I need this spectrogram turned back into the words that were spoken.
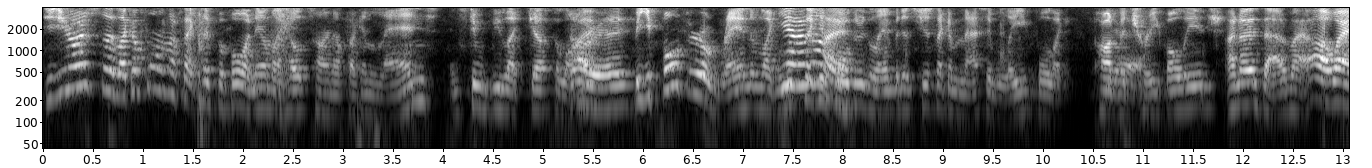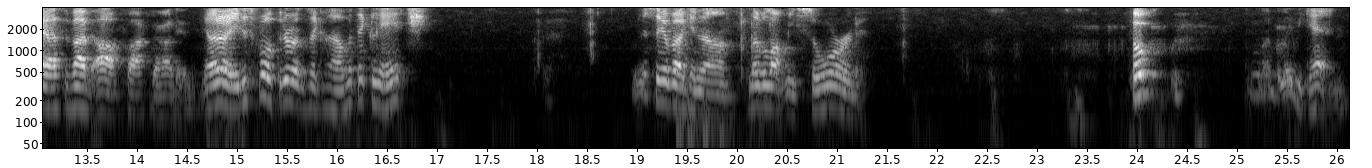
Did you notice that? Like I've fallen off that cliff before, and now my health's high enough I can land and still be like just oh, alive. Oh really? But you fall through a random like Yeah, looks like you fall through the land, but it's just like a massive leaf or like part of a tree foliage. I noticed that. I'm like, oh wait, I survived. Oh fuck, no, I didn't. No, no, you just fall through it. and It's like, oh, what the glitch? Let me see if I can um, level up my sword. Oh, Well, I believe you can.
